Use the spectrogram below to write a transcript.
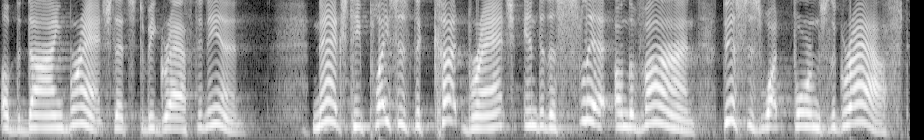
of the dying branch that's to be grafted in. Next, he places the cut branch into the slit on the vine. This is what forms the graft.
